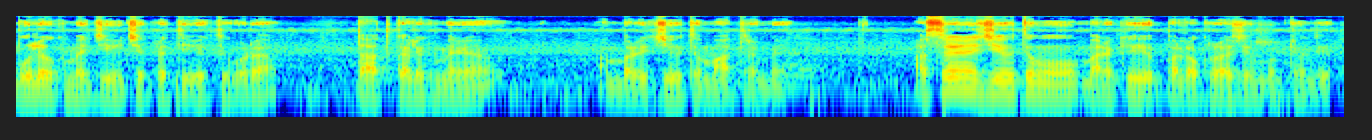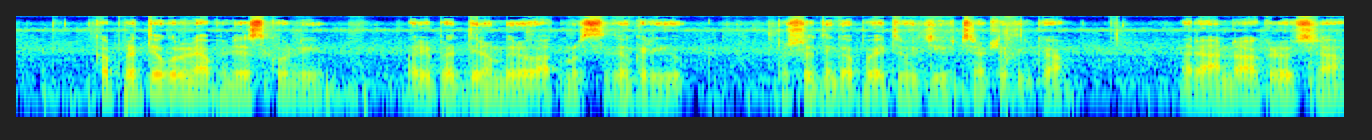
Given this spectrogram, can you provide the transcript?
భూలోకమే జీవించే ప్రతి వ్యక్తి కూడా తాత్కాలికమైన మరి జీవితం మాత్రమే. అసలైన జీవితము మనకి పరలోక రాజ్యం ఉంటుంది. ఇంకా ప్రతి ఒక్కరు జ్ఞాపం చేసుకోండి. మరి ప్రతిదినం మీరు ఆత్మస్థితం కలిగి పరిశుద్ధంగా పవిత్రంగా జీవించినట్లయితే ఇంకా మరి అన్న అక్కడ వచ్చిన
